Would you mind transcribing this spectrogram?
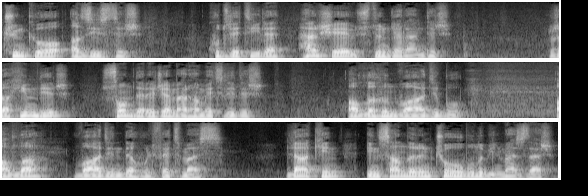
Çünkü o azizdir. Kudretiyle her şeye üstün gelendir. Rahimdir, son derece merhametlidir. Allah'ın vaadi bu. Allah vaadinde hulfetmez. Lakin insanların çoğu bunu bilmezler.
